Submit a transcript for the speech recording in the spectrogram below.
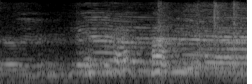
Yes.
